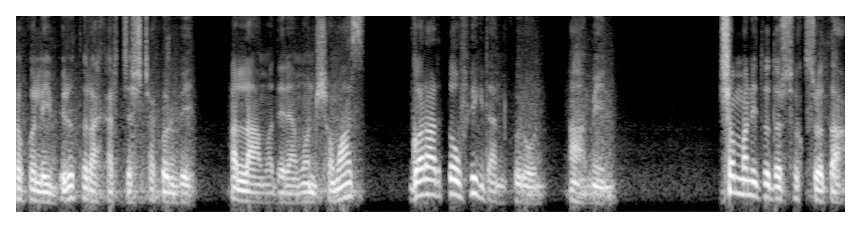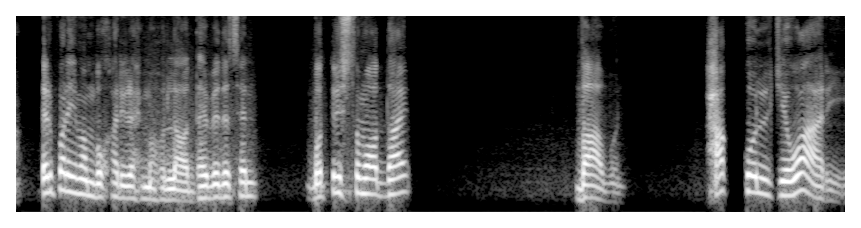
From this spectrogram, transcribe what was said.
সকলেই বিরত রাখার চেষ্টা করবে। আল্লাহ আমাদের এমন সমাজ গড়ার তৌফিক দান করুন। আমিন। সম্মানিত দর্শক শ্রোতা, এরপরে ইমাম বুখারি রহমহুল্লাহ অধ্যায় বেঁধেছেন, বত্রিশতম অধ্যায়। বাবুন, হাক্কুল জেওয়ারি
